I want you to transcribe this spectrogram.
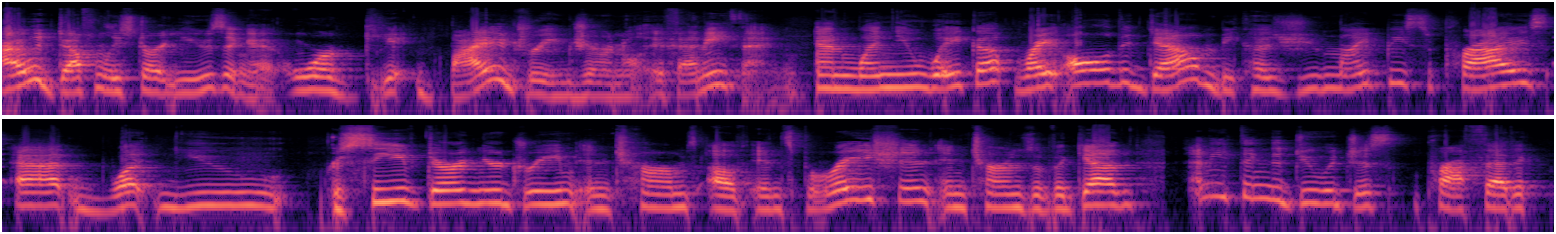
I would definitely start using it or get, buy a dream journal, if anything. And when you wake up, write all of it down because you might be surprised at what you received during your dream in terms of inspiration, in terms of, again, anything to do with just prophetic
